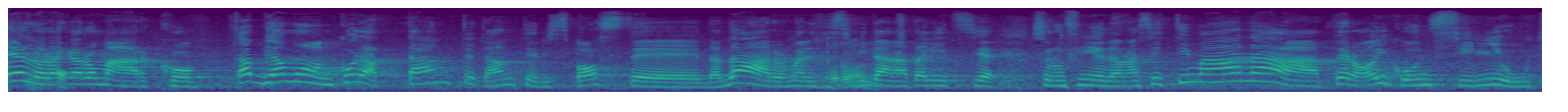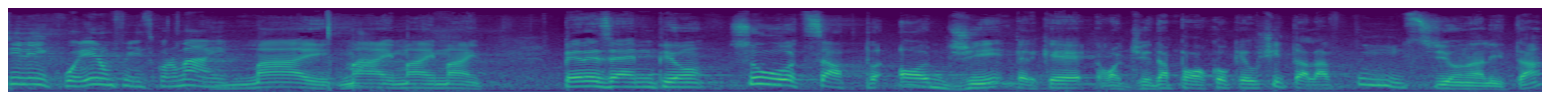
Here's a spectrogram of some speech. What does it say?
E allora, caro Marco, abbiamo ancora tante tante risposte da dare, ormai le festività natalizie sono finite da una settimana, però i consigli utili, quelli non finiscono mai. Mai, mai, mai, mai. Per esempio, su WhatsApp oggi, perché oggi è da poco che è uscita la funzionalità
